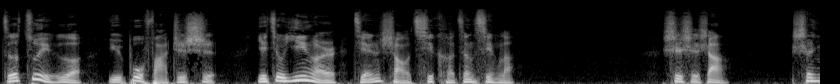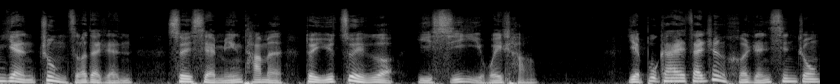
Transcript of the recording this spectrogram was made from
则罪恶与不法之事也就因而减少其可憎性了。事实上，深厌重责的人，虽显明他们对于罪恶已习以为常，也不该在任何人心中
